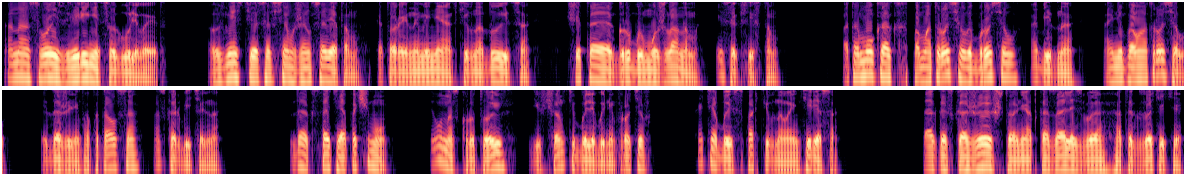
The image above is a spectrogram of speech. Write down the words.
Она свой зверинец выгуливает. Вместе со всем женсоветом, который на меня активно дуется, считая грубым мужланом и сексистом. Потому как поматросил и бросил – обидно, а не поматросил и даже не попытался – оскорбительно. Да, кстати, а почему? Ты у нас крутой, девчонки были бы не против, хотя бы из спортивного интереса. Так и скажи, что они отказались бы от экзотики,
